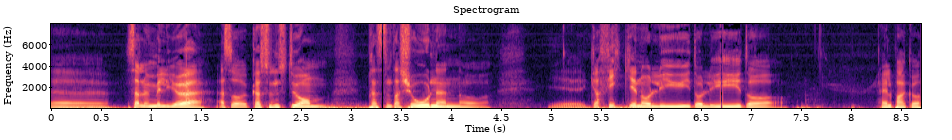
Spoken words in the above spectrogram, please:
Eh, selve miljøet. Altså, hva synes du om presentasjonen og eh, grafikken og lyd og lyd og hele pakka?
